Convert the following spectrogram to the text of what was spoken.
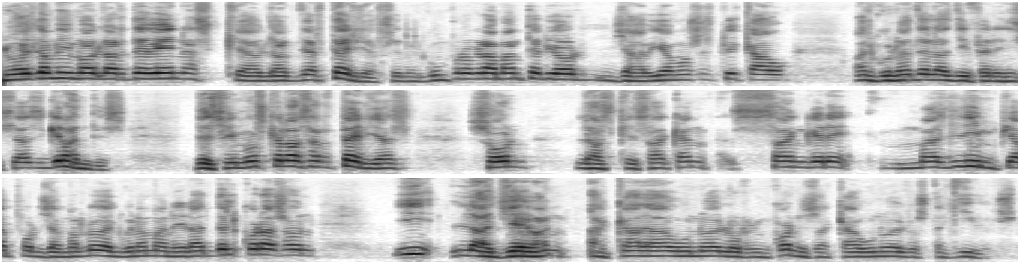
No es lo mismo hablar de venas que hablar de arterias. En algún programa anterior ya habíamos explicado algunas de las diferencias grandes. Decimos que las arterias son las que sacan sangre más limpia, por llamarlo de alguna manera, del corazón y la llevan a cada uno de los rincones, a cada uno de los tejidos.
